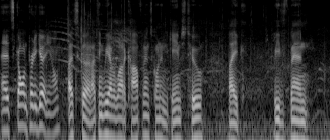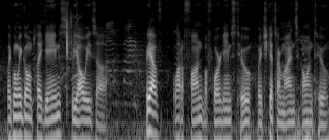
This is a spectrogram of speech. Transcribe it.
And it's going pretty good, you know. It's good. I think we have a lot of confidence going into games too. Like we've been, like when we go and play games, we always, uh, we have a lot of fun before games too, which gets our minds going too.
